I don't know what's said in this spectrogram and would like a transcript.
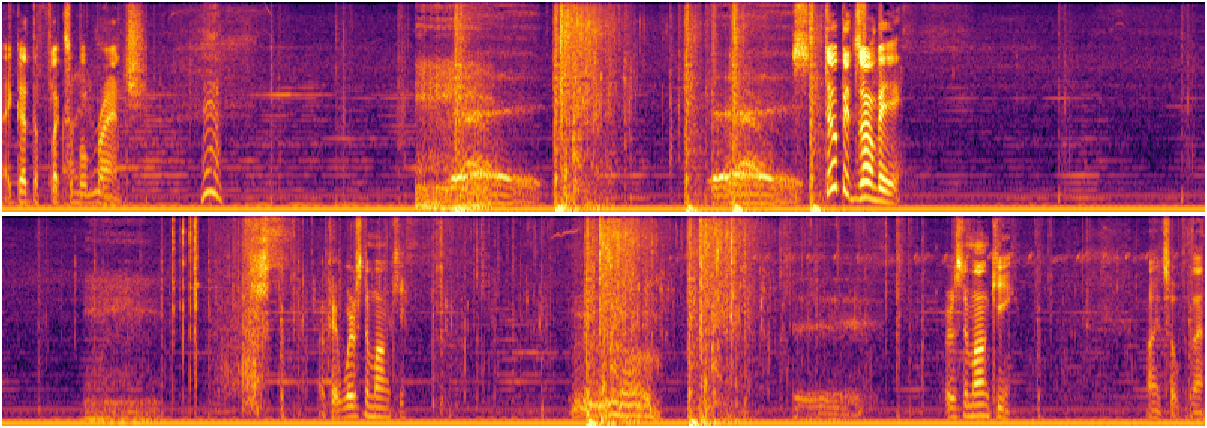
I got the flexible branch. Stupid zombie! Okay, where's the monkey? Where's the monkey? Oh, it's over there.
